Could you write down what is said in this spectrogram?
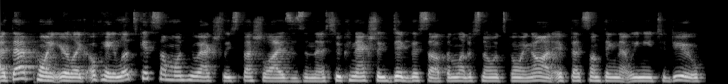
at that point you're like okay let's get someone who actually specializes in this who can actually dig this up and let us know what's going on if that's something that we need to do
